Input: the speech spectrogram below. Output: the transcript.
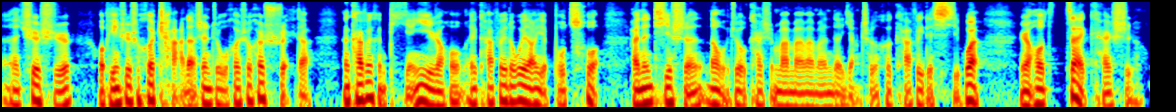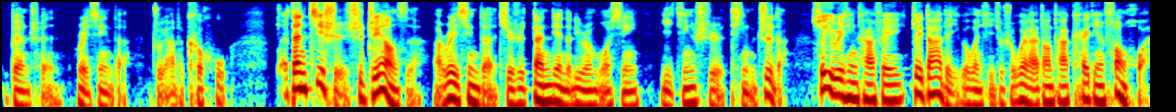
呃，确实，我平时是喝茶的，甚至我喝是喝水的。那咖啡很便宜，然后哎，咖啡的味道也不错，还能提神。那我就开始慢慢慢慢的养成喝咖啡的习惯，然后再开始变成瑞幸的主要的客户。但即使是这样子啊，瑞幸的其实单店的利润模型已经是停滞的。所以瑞幸咖啡最大的一个问题就是未来当它开店放缓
